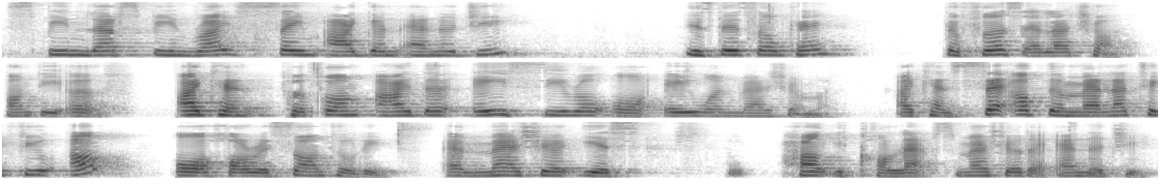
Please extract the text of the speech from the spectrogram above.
spin left, spin right, same eigen energy. Is this okay? The first electron on the Earth. I can perform either A0 or A1 measurement. I can set up the magnetic field up or horizontally and measure its how it collapses, measure the energy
